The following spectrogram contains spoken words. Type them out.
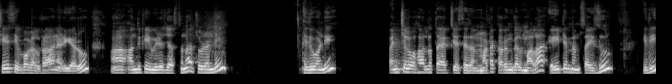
చేసి ఇవ్వగలరా? అని అడిగారు. అందుకే ఈ వీడియో చేస్తున్నా. చూడండి. ఇదిగోండి. పంచలోహాల్లో తయారు చేసేది అనమాట కరుంగల్ మాల ఎయిట్ ఎంఎం సైజు. ఇది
